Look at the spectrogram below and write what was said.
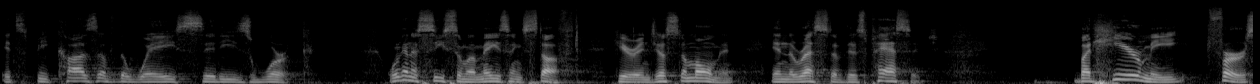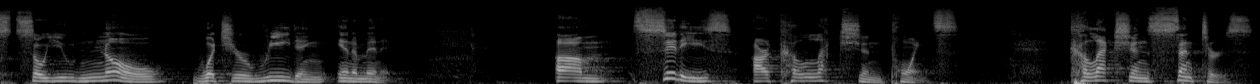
It's because of the way cities work. We're going to see some amazing stuff here in just a moment in the rest of this passage. But hear me first so you know what you're reading in a minute. Um, cities are collection points, collection centers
